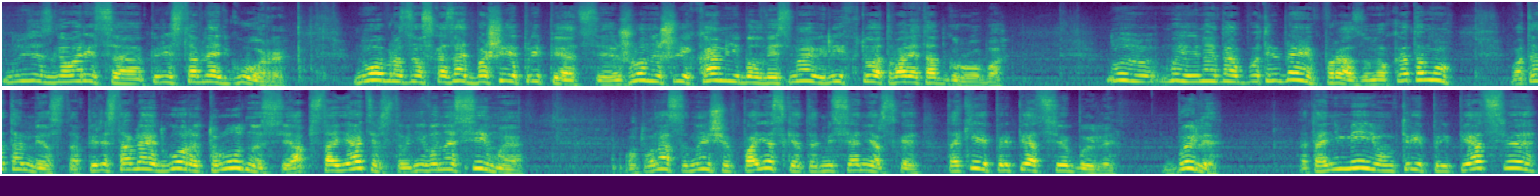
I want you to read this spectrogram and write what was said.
Ну, здесь говорится переставлять горы. Ну, образно сказать, большие препятствия. Жены шли, камень был весьма велик, кто отвалит от гроба. Ну, мы иногда употребляем фразу, но к этому вот это место. Переставляет горы трудности, обстоятельства невыносимые. Вот у нас нынче в поездке, это миссионерской, такие препятствия были. Были. Это не минимум три препятствия,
